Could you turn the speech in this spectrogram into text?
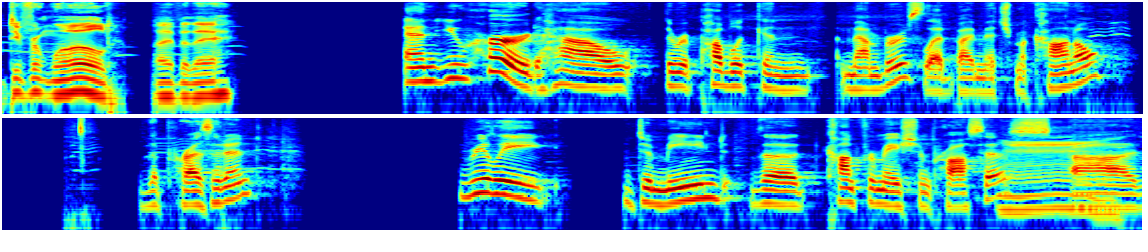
a different world over there. And you heard how the Republican members, led by Mitch McConnell, the president, really demeaned the confirmation process. Mm. Uh,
